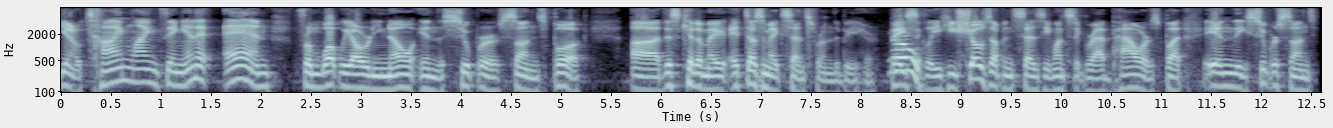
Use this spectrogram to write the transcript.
you know, timeline thing in it. And from what we already know in the Super Sons book, uh, this kid, it doesn't make sense for him to be here. No. Basically, he shows up and says he wants to grab powers, but in the Super Sons,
